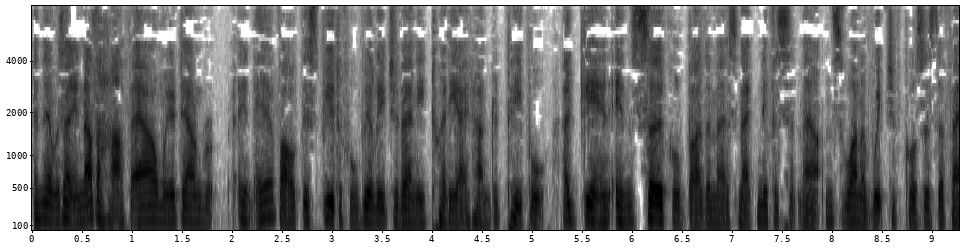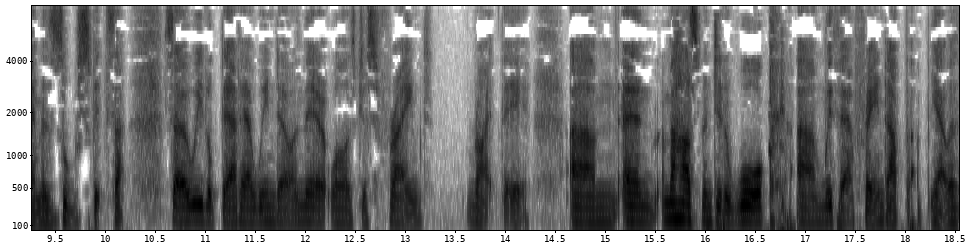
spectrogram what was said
And there was only another half hour and we were down in Ehrwald, this beautiful village of only 2,800 people, again encircled by the most magnificent mountains, one of which of course is the famous Zugspitze. So we looked out our window and there it was just framed right there. Um, and my husband did a walk um, with our friend up, up, you know,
